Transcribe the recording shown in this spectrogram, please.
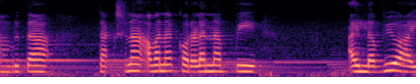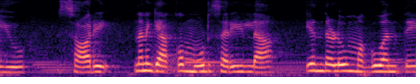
ಅಮೃತ, ತಕ್ಷಣ ಅವನ ಕೊರಳನ್ನಪ್ಪಿ ಐ ಲವ್ ಯು ಆಯು, ಸಾರಿ ನನಗೆ ಯಾಕೋ ಮೂಡ್ ಸರಿಯಿಲ್ಲ ಎಂದಳು ಮಗುವಂತೆ.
